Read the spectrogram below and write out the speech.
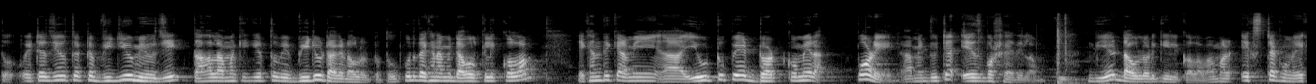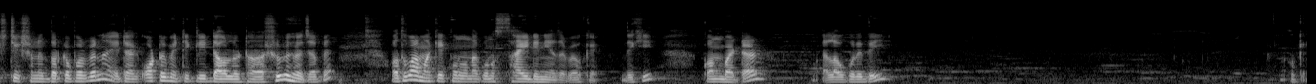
তো এটা যেহেতু একটা ভিডিও মিউজিক তাহলে আমাকে কি করতে হবে? ভিডিওটাকে ডাউনলোড করতে উপরে দেখেন আমি ডাবল ক্লিক করলাম। এখান থেকে আমি ইউটিউবের ডট কমের পরে আমি দুইটা এস বসাই দিলাম। দিয়ে ডাউনলোড ক্লিক করলাম। আমার এক্সট্রা কোনো এক্সট্রিকশনের দরকার পড়বে না। এটা অটোমেটিকলি ডাউনলোড হওয়া শুরু হয়ে যাবে। অথবা আমাকে কোনো না কোনো সাইডে নিয়ে যাবে ওকে দেখি কনভার্টার অ্যালাউ করে দিই। ওকে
